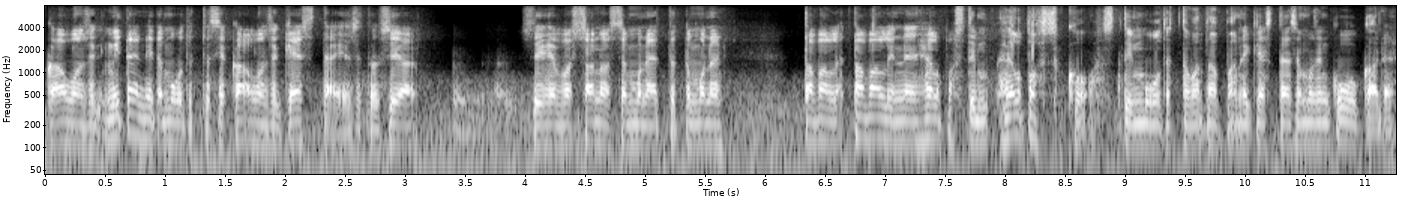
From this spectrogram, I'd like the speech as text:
kauan se, miten niitä muutettaisiin ja kauan se kestää. Ja se tosiaan, siihen voisi sanoa semmoinen, että tommonen tavalli- tavallinen helposti, helposti muutettava tapa niin kestää semmoisen kuukauden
